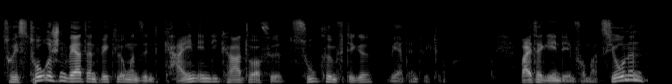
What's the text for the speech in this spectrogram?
zu historischen Wertentwicklungen sind kein Indikator für zukünftige Wertentwicklung. Weitergehende Informationen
